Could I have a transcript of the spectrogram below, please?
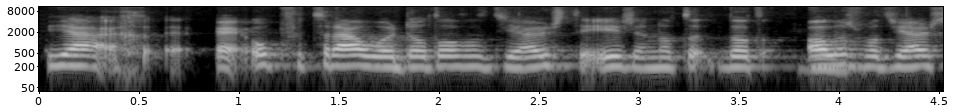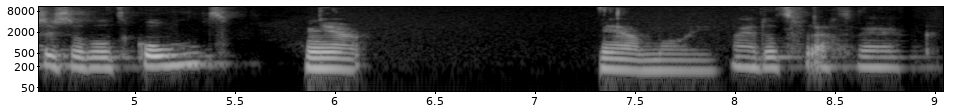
ja, erop vertrouwen dat dat het juiste is. En dat, dat alles wat juist is, dat dat komt. Ja. Ja, mooi. Maar ja, dat vraagt werk.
